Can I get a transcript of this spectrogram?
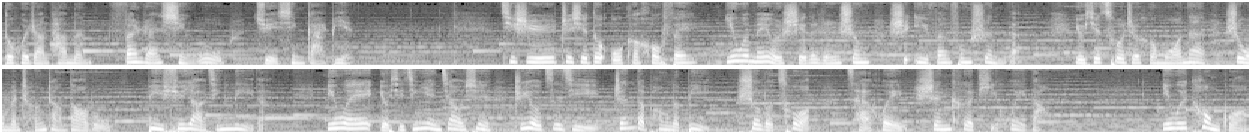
都会让他们幡然醒悟，决心改变。其实这些都无可厚非，因为没有谁的人生是一帆风顺的，有些挫折和磨难是我们成长道路必须要经历的。因为有些经验教训，只有自己真的碰了壁、受了挫，才会深刻体会到。因为痛过。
